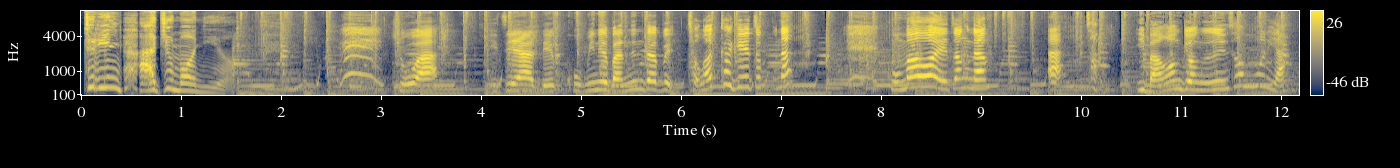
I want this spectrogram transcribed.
드린 아주머니요. 좋아. 이제야 내 고민에 맞는 답을 정확하게 해줬구나. 고마워, 애정남. 아, 참. 이 망원경은 선물이야.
